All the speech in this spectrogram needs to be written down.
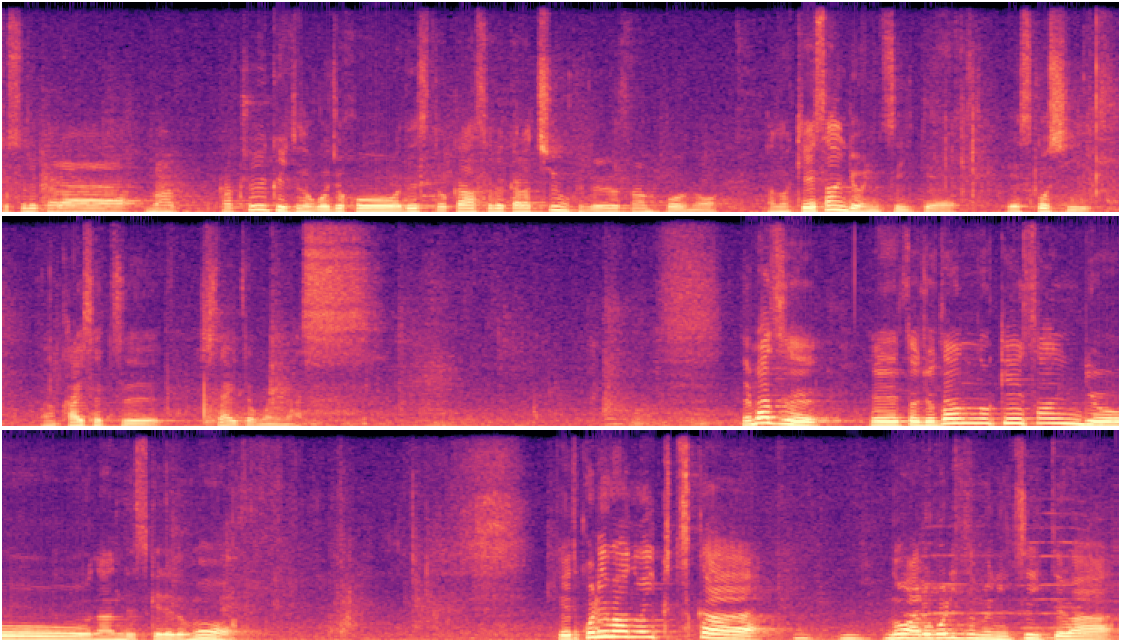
と、それから、まあ、各種域のご情報ですとか、それから中国常用三法のあの計算量について少し解説したいと思います。でまず、えーと、序断の計算量なんですけれども、えー、とこれはあのいくつかのアルゴリズムについては、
